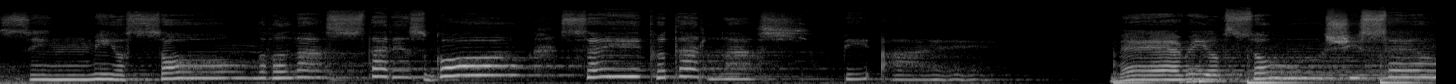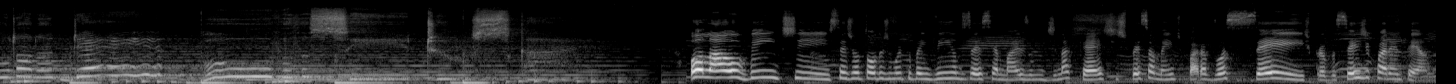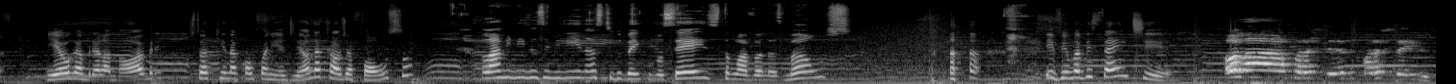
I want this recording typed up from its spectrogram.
Sing me a song of a lass that is gone. Say, could that lass be I? Mary of soul, she sailed on a day over the sea to sky. Olá, ouvintes! Sejam todos muito bem-vindos. Esse é mais um DinaCast, especialmente para vocês, para vocês de quarentena. E eu, Gabriela Nobre, estou aqui na companhia de Ana Cláudia Afonso. Olá, meninos e meninas, tudo bem com vocês? Estão lavando as mãos? e Vilma Vicente. Olá, forasteiros e forasteiros!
